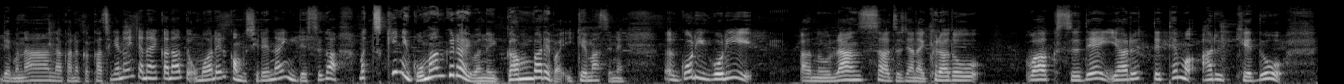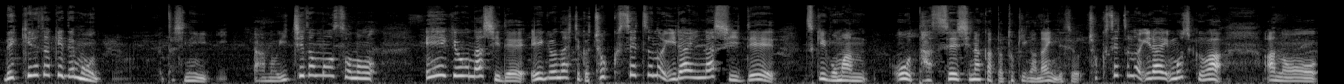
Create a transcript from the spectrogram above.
でもな、なかなか稼げないんじゃないかなって思われるかもしれないんですが、まあ、月に5万ぐらいはね、頑張ればいけますね。ゴリゴリ、あの、ランサーズじゃない、クラウドワークスでやるって手もあるけど、できるだけでも、私ね、あの、一度もその、営業なしで、営業なしというか直接の依頼なしで月5万を達成しなかった時がないんですよ。直接の依頼、もしくは、あの、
